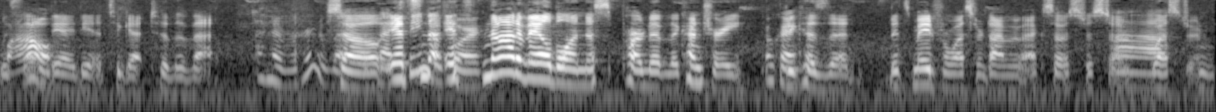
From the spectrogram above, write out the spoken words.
Wow. the idea to get to the vet. I've never heard of that So it's not, before. it's not available in this part of the country Okay. because it, it's made from Western Diamondback, so it's just a Ah. western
